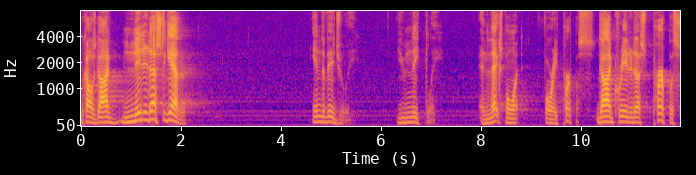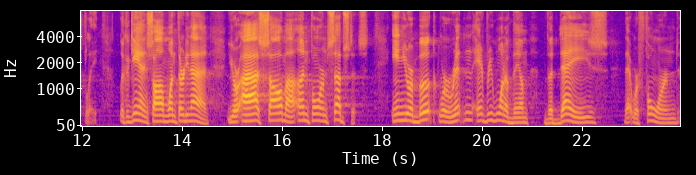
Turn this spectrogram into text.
Because God knitted us together individually, uniquely. And the next point, for a purpose. God created us purposefully. Look again in Psalm 139. Your eyes saw my unformed substance. In your book were written, every one of them, the days that were formed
